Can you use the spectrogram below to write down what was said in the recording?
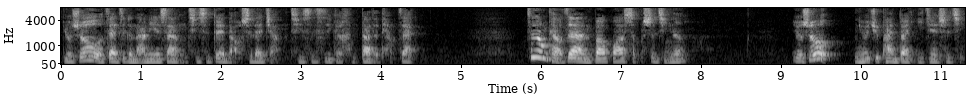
有时候在这个拿捏上，其实对老师来讲，其实是一个很大的挑战。这种挑战包括什么事情呢？有时候你会去判断一件事情，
